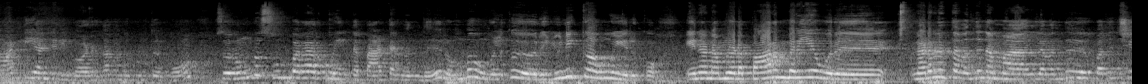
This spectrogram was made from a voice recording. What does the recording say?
நாட்டியாஞ்சலி பார்டர் தான் வந்து கொடுத்துருக்கோம். ஸோ ரொம்ப சூப்பராக இருக்கும் இந்த பேட்டர்ன் வந்து. ரொம்ப உங்களுக்கு ஒரு யுனிக்காகவும் இருக்கும். ஏன்னா நம்மளோட பாரம்பரிய ஒரு நடனத்தை வந்து நம்ம அதில் வந்து பதிச்சு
